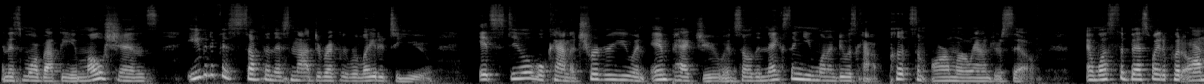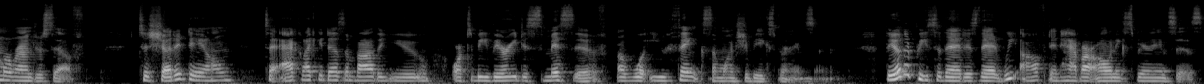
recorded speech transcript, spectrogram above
and it's more about the emotions, even if it's something that's not directly related to you, it still will kind of trigger you and impact you. And so, the next thing you want to do is kind of put some armor around yourself. And what's the best way to put armor around yourself? To shut it down to act like it doesn't bother you, or to be very dismissive of what you think someone should be experiencing. The other piece of that is that we often have our own experiences.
